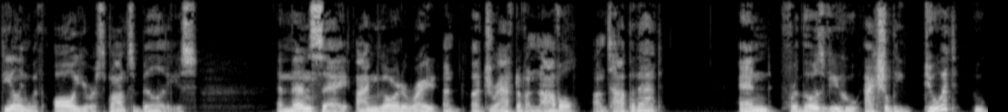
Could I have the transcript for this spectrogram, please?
dealing with all your responsibilities. And then say, I'm going to write a, a draft of a novel on top of that. And for those of you who actually do it, who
